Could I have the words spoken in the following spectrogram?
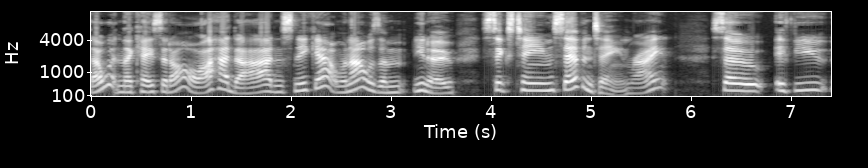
That wasn't the case at all. I had to hide and sneak out when I was a, you know, 16, 17, right? So if you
